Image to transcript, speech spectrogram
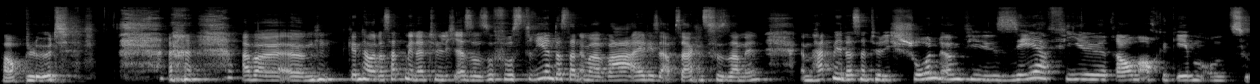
war auch blöd. Aber ähm, genau, das hat mir natürlich, also so frustrierend das dann immer war, all diese Absagen zu sammeln, ähm, hat mir das natürlich schon irgendwie sehr viel Raum auch gegeben, um zu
